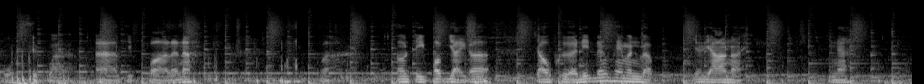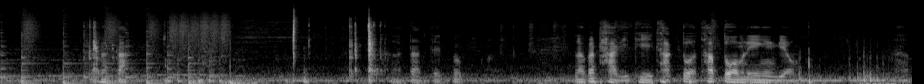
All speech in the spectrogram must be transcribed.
โอ้สิบกว่าอ่าสิบกว่าแล้วนะกว่าตอนตีป๊อปใหญ่ก็จะเอาเผื่อนิดนึงให้มันแบบยาวๆหน่อยนะแล้ว ก็ตัดตัดเสร็จปุ๊บเราก็ถักอีกทีถักตัวทับตัวมันเองอย่างเดียวนะครับ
